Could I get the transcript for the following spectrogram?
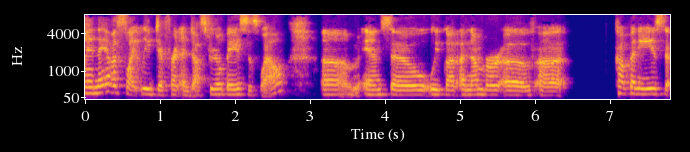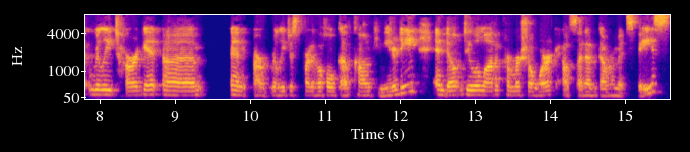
and they have a slightly different industrial base as well. Um, and so we've got a number of uh, companies that really target um, and are really just part of the whole GovCon community and don't do a lot of commercial work outside of the government space.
